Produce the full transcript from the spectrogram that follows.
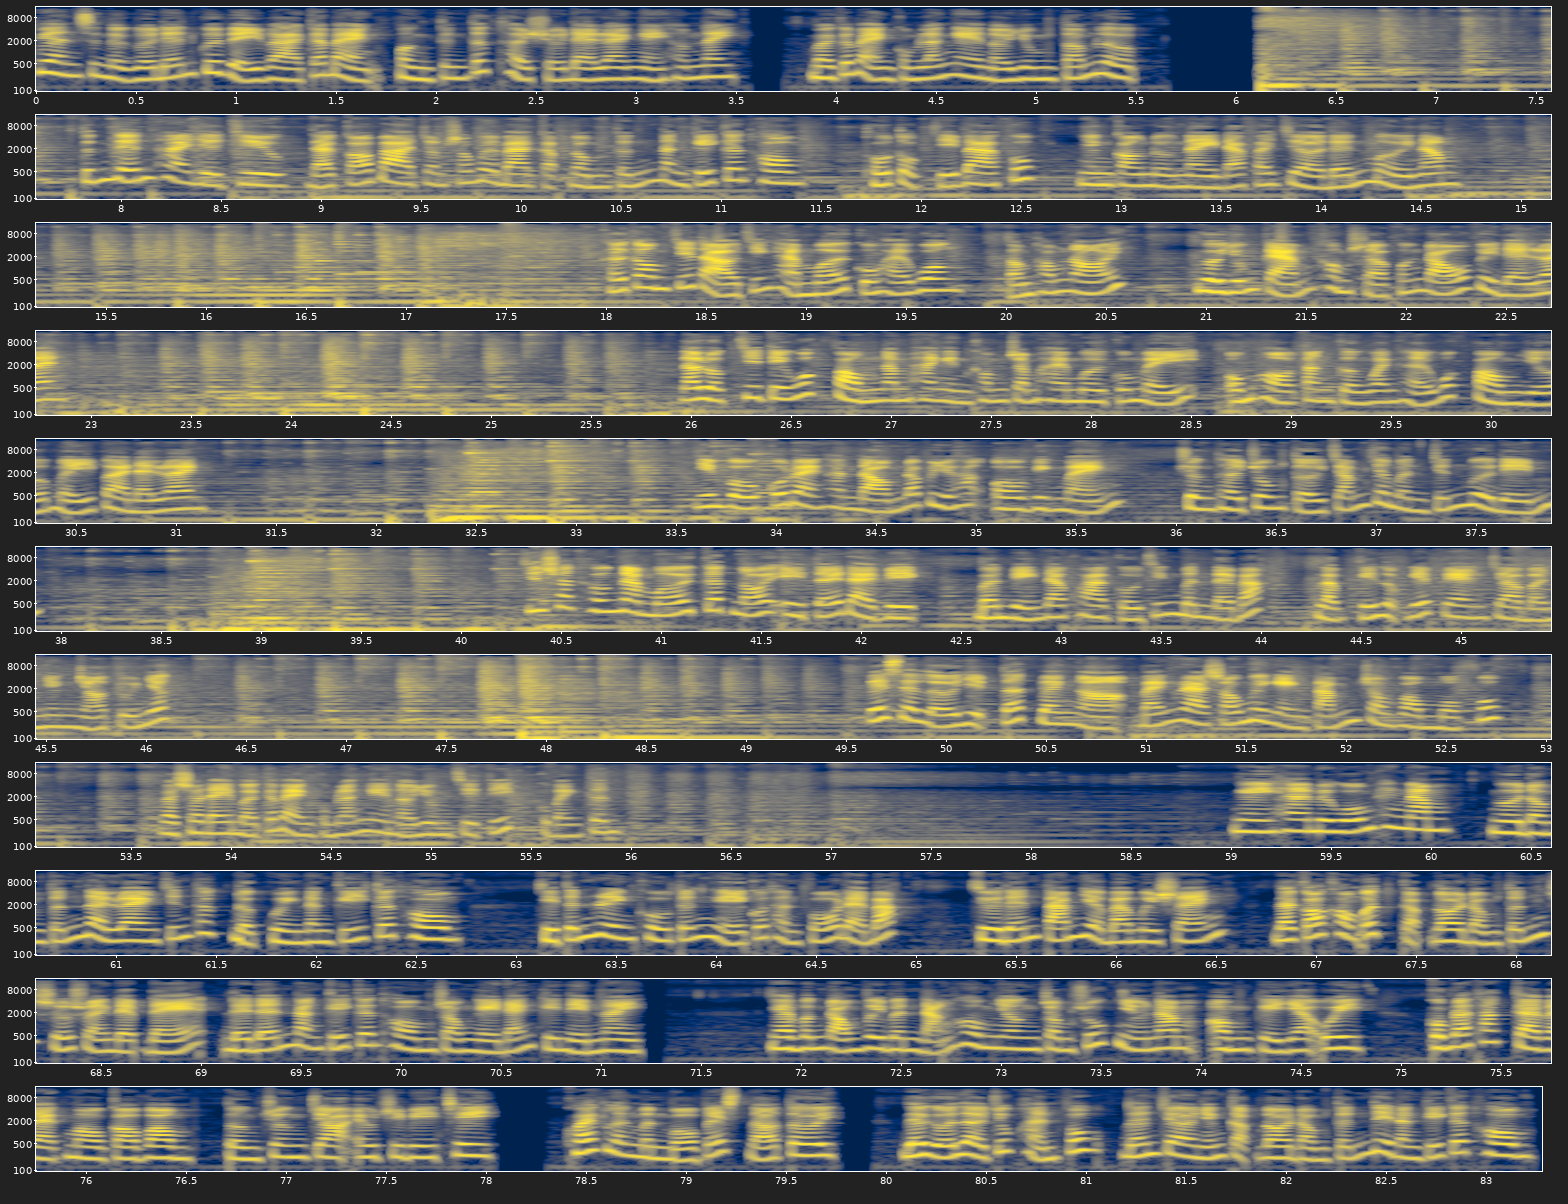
Thúy Anh xin được gửi đến quý vị và các bạn phần tin tức thời sự Đài Loan ngày hôm nay. Mời các bạn cùng lắng nghe nội dung tóm lược. Tính đến 2 giờ chiều, đã có 363 cặp đồng tính đăng ký kết hôn. Thủ tục chỉ 3 phút, nhưng con đường này đã phải chờ đến 10 năm. Khởi công chế tạo chiến hạm mới của Hải quân, Tổng thống nói, người dũng cảm không sợ phấn đấu vì Đài Loan. Đạo luật chi tiêu quốc phòng năm 2020 của Mỹ ủng hộ tăng cường quan hệ quốc phòng giữa Mỹ và Đài Loan. Nhiệm vụ của đoàn hành động WHO viên mãn, Trần Thời Trung tự chấm cho mình 90 điểm. Chính sách hướng Nam mới kết nối y tế Đài Việt, Bệnh viện Đa khoa Cựu chiến binh Đài Bắc lập kỷ lục ghép gan cho bệnh nhân nhỏ tuổi nhất. Vé xe lửa dịp Tết đoan ngọ bán ra 60.000 tấm trong vòng 1 phút. Và sau đây mời các bạn cùng lắng nghe nội dung chi tiết của bản tin. Ngày 24 tháng 5, người đồng tính Đài Loan chính thức được quyền đăng ký kết hôn. Chỉ tính riêng khu tính nghĩa của thành phố Đài Bắc, chưa đến 8 giờ 30 sáng, đã có không ít cặp đôi đồng tính sửa soạn đẹp đẽ để đến đăng ký kết hôn trong ngày đáng kỷ niệm này. Nhà vận động vì bình đẳng hôn nhân trong suốt nhiều năm, ông Kỳ Gia Uy, cũng đã thắt cài vạt màu cầu vồng tượng trưng cho LGBT, khoác lên mình bộ vest đỏ tươi để gửi lời chúc hạnh phúc đến cho những cặp đôi đồng tính đi đăng ký kết hôn.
